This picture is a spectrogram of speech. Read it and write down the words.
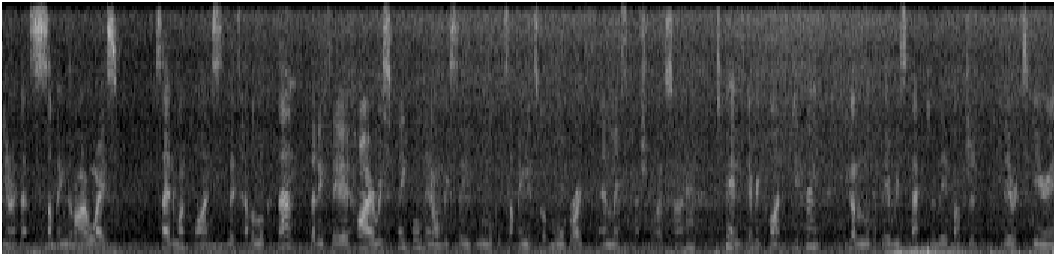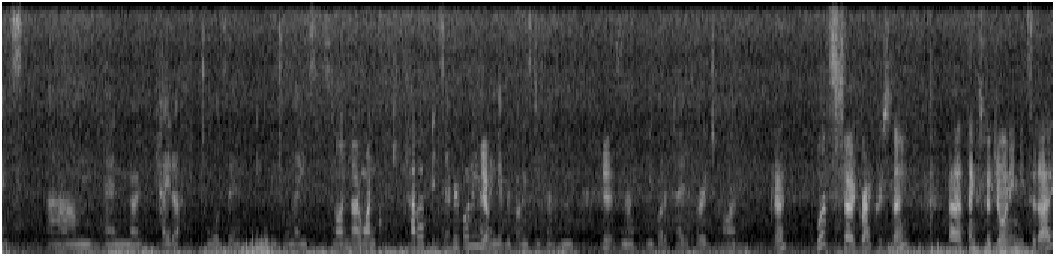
you know, that's something that I always say to my clients, let's have a look at that. But if they're higher risk people, then obviously we'll look at something that's got more growth and less cash flow. So it depends. Every client's different. You've got to look at their risk factor, their budget, their experience, um, and you know, cater towards their individual needs. It's not no one cookie cutter fits everybody. I think everybody's different, and Yes. you know, you've got to cater for each client. Okay. Well, that's uh, great, Christine. Uh, thanks for joining me today.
